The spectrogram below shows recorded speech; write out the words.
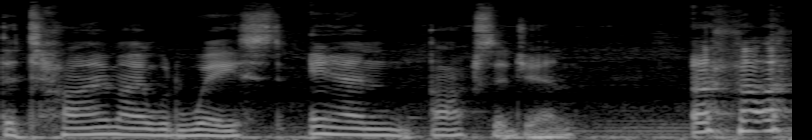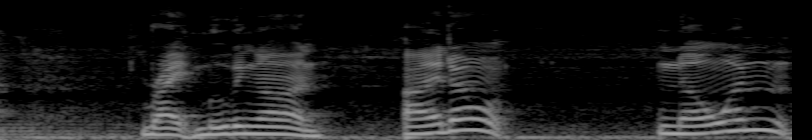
The time I would waste and oxygen. right, moving on. I don't. No one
